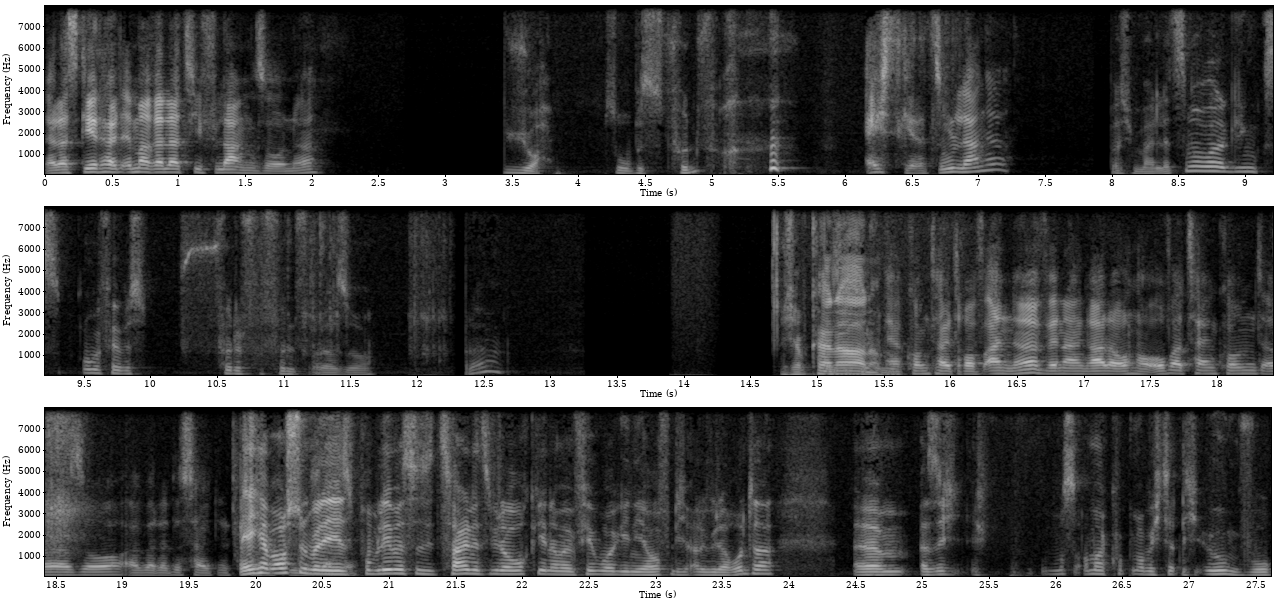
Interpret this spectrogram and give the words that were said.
Ja, das geht halt immer relativ lang so, ne? Ja, so bis 5. Echt? Geht das so lange? Was ich mein, letztes Mal war, ging es ungefähr bis Viertel vor 5 oder so. Oder? Ich habe keine Also, Ahnung. Ja, kommt halt drauf an, ne? Wenn dann gerade auch noch Overtime kommt oder so, aber das ist halt eine Ja, ich habe auch schon überlegt, das. Problem ist, dass die Zahlen jetzt wieder hochgehen, aber im Februar gehen die hoffentlich alle wieder runter. Ähm, also ich, ich muss auch mal gucken, ob ich das nicht irgendwo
